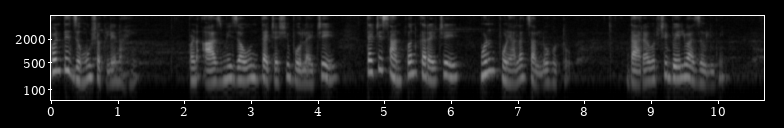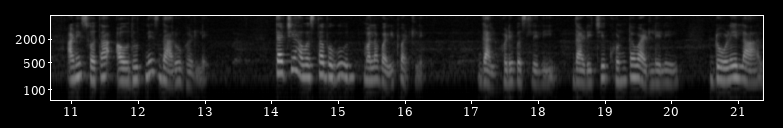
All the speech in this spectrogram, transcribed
पण ते जमू शकले नाही. पण आज मी जाऊन त्याच्याशी बोलायचे त्याचे सांत्वन करायचे म्हणून पुण्याला चाललो होतो. दारावरची बेल वाजवली मी आणि स्वतः अवधूतनेच दार उघडले. त्याची अवस्था बघून मला वाईट वाटले. गालफडे बसलेली दाढीचे खुंट वाढलेले डोळे लाल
